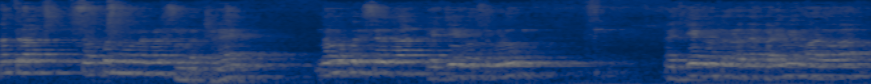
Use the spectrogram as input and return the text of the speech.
ನಂತರ ಸಂಪನ್ಮೂಲಗಳ ಸಂರಕ್ಷಣೆ, ನಮ್ಮ ಪರಿಸರದ ಹೆಜ್ಜೆ ಗುರುತುಗಳು, ಹೆಜ್ಜೆ ಗುರುತುಗಳನ್ನು ಕಡಿಮೆ ಮಾಡುವ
